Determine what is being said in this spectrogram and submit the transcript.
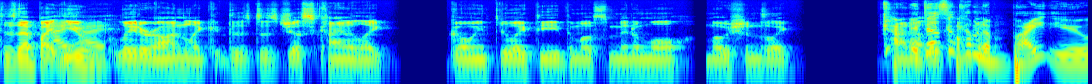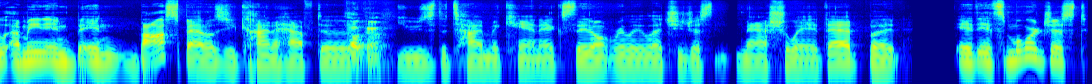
Does that bite I- you I- later on? Like, does does just kind of like going through like the the most minimal motions, like kind of it doesn't come to bite you. I mean, in in boss battles, you kind of have to Okay. use the time mechanics. They don't really let you just mash away at that, but it, it's more just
